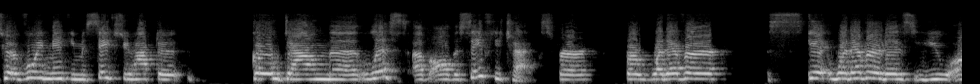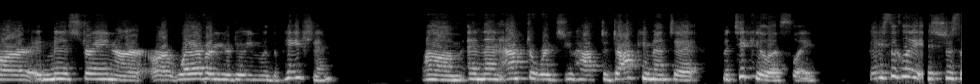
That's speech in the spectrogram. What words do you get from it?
to avoid making mistakes, you have to go down the list of all the safety checks for for whatever whatever it is you are administering or or whatever you're doing with the patient. Um, and then afterwards, you have to document it meticulously. Basically, it's just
